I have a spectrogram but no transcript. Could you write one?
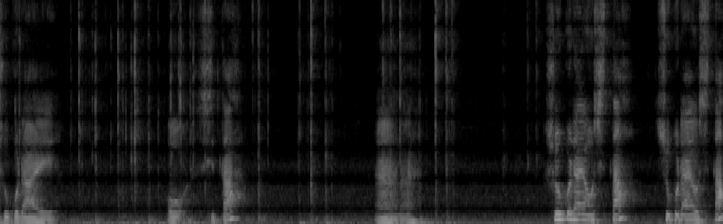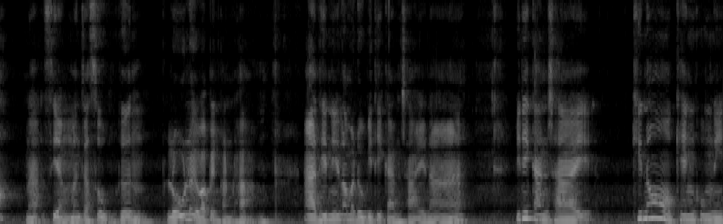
ชูกุไดโอชิตะอ่านะชูกุไดโอชิตะชูกุไดโอชิตะนะเสียงมันจะสูงขึ้น รู้เลยว่าเป็นคำถามอะทีนี้เรามาดูวิธีการใช้นะ วิธีการใช้คิโนเคนคุงนี้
